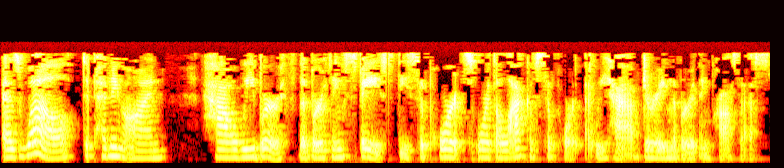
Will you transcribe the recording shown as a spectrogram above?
as well, depending on how we birth, the birthing space, the supports or the lack of support that we have during the birthing process.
